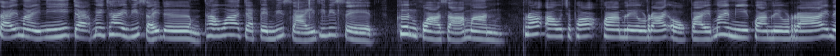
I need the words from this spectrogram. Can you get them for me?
สัยใหม่นี้จะไม่ใช่วิสัยเดิม ถ้าว่าจะเป็นวิสัยที่วิเศษขึ้นกว่าสามัญเพราะเอาเฉพาะความเลวร้ายออกไปไม่มีความเลวร้ายใน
